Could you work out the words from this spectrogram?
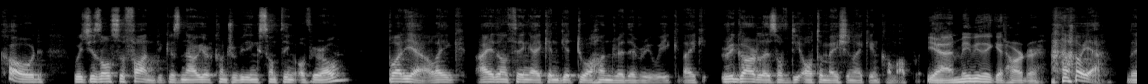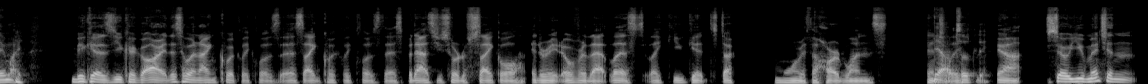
code, which is also fun because now you're contributing something of your own. But yeah, like I don't think I can get to 100 every week, like regardless of the automation I can come up with. Yeah. And maybe they get harder. oh, yeah, they might. because you could go, all right, this one I can quickly close this, I can quickly close this. But as you sort of cycle, iterate over that list, like you get stuck more with the hard ones. Yeah, absolutely Yeah. So you mentioned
